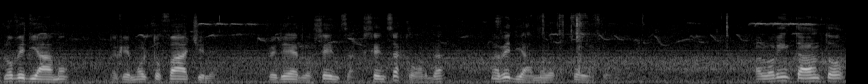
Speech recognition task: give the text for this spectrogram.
Lo vediamo perché è molto facile vederlo senza, senza corda, ma vediamolo con la corda. Allora intanto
